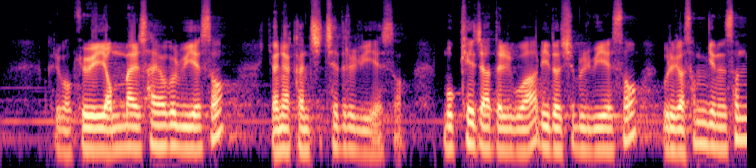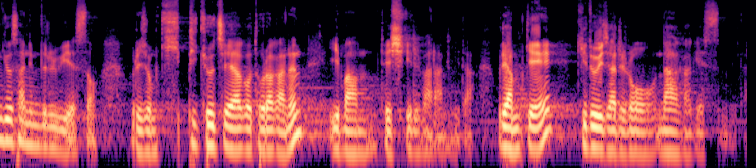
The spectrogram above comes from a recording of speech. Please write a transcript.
그리고 교회 연말 사역을 위해서 연약한 지체들을 위해서 목회자들과 리더십을 위해서 우리가 섬기는 선교사님들을 위해서 우리 좀 깊이 교제하고 돌아가는 이 밤 되시기를 바랍니다. 우리 함께 기도의 자리로 나아가겠습니다.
